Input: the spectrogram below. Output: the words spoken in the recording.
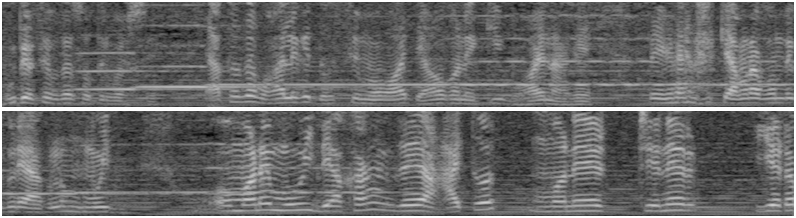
ভূত এসে বোধহয় শত্রুর পাশে। এত যে ভয় লেগে, ধরছি হয় দেখো ওখানে কি ভয় লাগে। তো এখানে ক্যামেরা বন্দি করে রাখলাম মুই ও মানে মুই দেখাং যে হয়তো মানে ট্রেনের ইয়েটা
